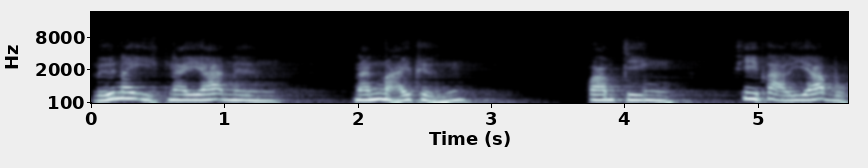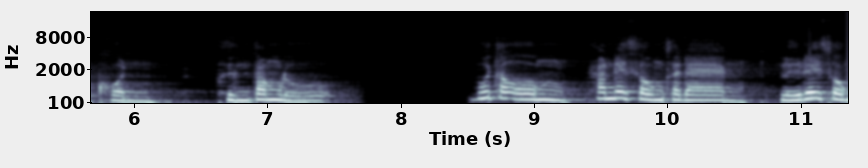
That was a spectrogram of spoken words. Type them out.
หรือในอีกนัยยะหนึ่ง นั้นหมายถึง ความจริงที่พระอริยบุคคลพึงต้องรู้ พุทธองค์ท่านได้ทรงแสดงหรือได้ทรง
